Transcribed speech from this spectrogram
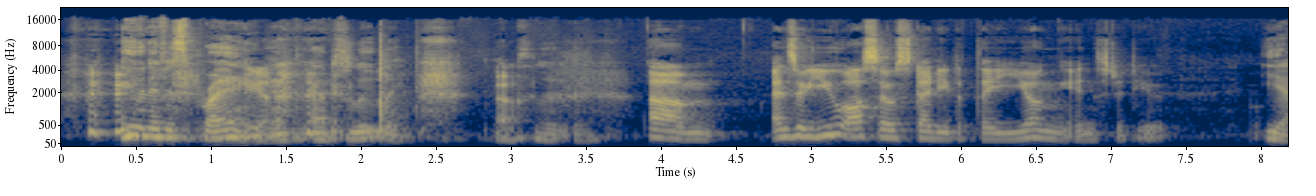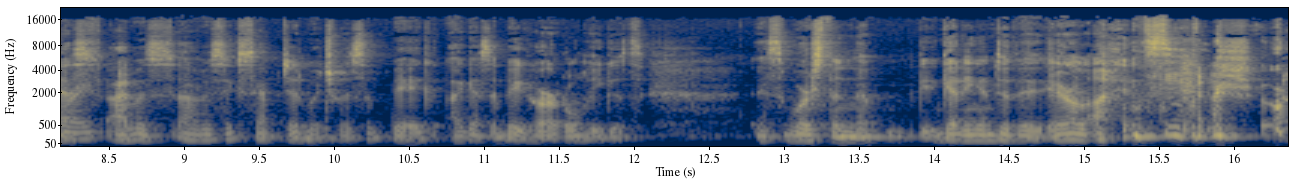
even if it's praying Yeah. ab- absolutely absolutely um, and so you also studied at the Jung Institute. Yes Right. i was i was accepted which was a big i guess a big hurdle because it's worse than the, getting into the airlines for sure.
